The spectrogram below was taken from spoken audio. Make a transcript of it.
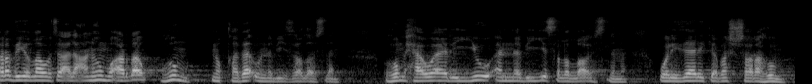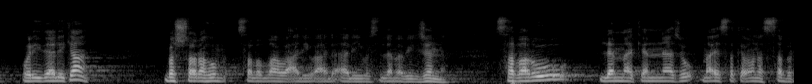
رضي الله تعالى عنهم وأرضاهم هم نقباء النبي صلى الله عليه وسلم هم حواريو النبي صلى الله عليه وسلم ولذلك بشرهم ولذلك بشرهم صلى الله عليه وعلى آله وسلم بالجنة. صبروا لما كان الناس ما يستطيعون الصبر.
